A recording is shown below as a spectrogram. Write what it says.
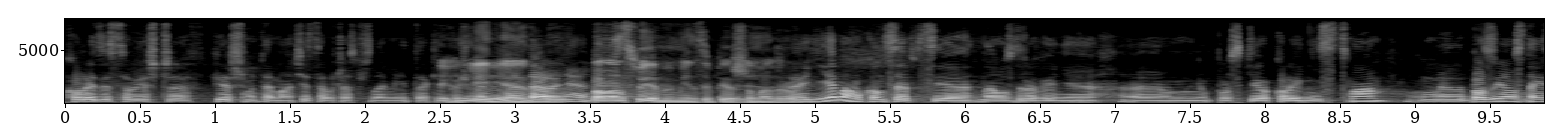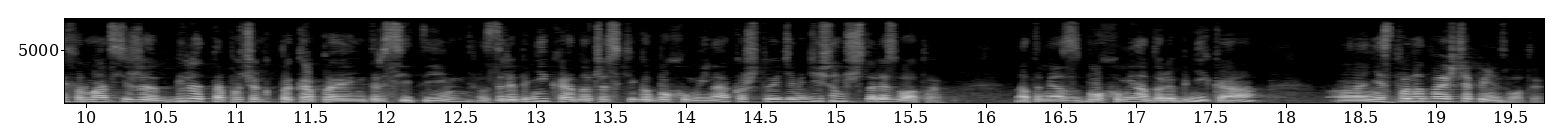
Koledzy są jeszcze w pierwszym temacie, cały czas przynajmniej tak Nie, jakoś Nie, nie, mentalnie. balansujemy między pierwszym a Nie. drugim. Ja mam koncepcję na uzdrowienie em, polskiego kolejnictwa, bazując na informacji, że bilet na pociąg PKP Intercity z Rybnika do czeskiego Bochumina kosztuje 94 zł. Natomiast z Bochumina do Rybnika e, niespełna 25 zł.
